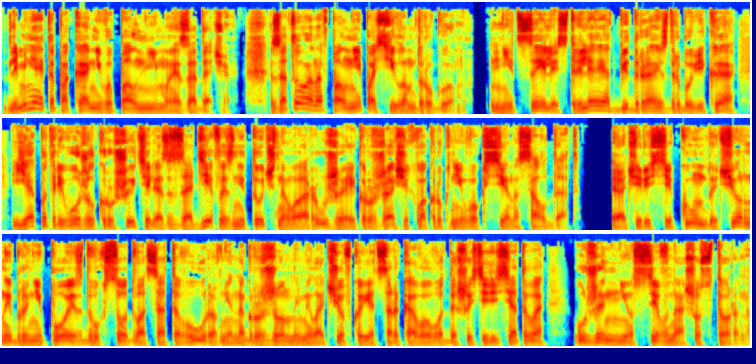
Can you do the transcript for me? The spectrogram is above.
Для меня это пока невыполнимая задача. Зато она вполне по силам другому. Не целясь, стреляя от бедра из дробовика, я потревожил крушителя, задев из неточного оружия и кружащих вокруг него ксеносолдат. А через секунду черный бронепоезд 220 уровня, нагруженный мелочевкой от 40 до 60 уже несся в нашу сторону.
